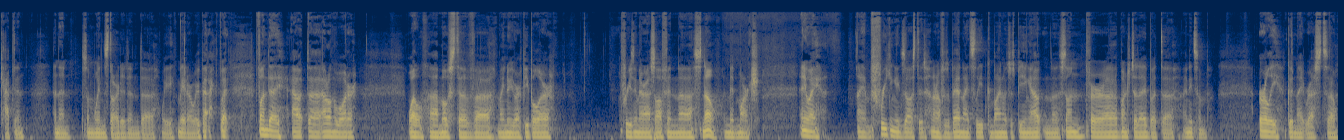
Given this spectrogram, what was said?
Captain? And then some wind started, and uh, we made our way back. But fun day out uh, out on the water. Well, uh, most of uh, my New York people are freezing their ass off in uh, snow in mid March. Anyway, I am freaking exhausted. I don't know if it was a bad night's sleep combined with just being out in the sun for uh, a bunch today, but uh, I need some early good night rest. So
